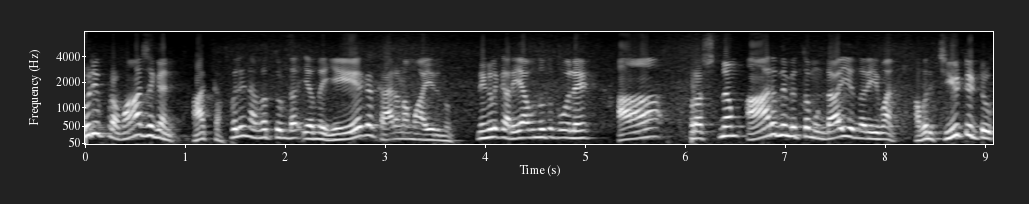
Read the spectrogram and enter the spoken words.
ഒരു പ്രവാചകൻ ആ കപ്പലിനകത്തുണ്ട് എന്ന ഏക കാരണമായിരുന്നു. നിങ്ങൾക്കറിയാവുന്നതുപോലെ ആ പ്രശ്നം ആര് നിമിത്തം ഉണ്ടായി എന്നറിയുവാൻ അവർ ചീട്ടിട്ടു.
